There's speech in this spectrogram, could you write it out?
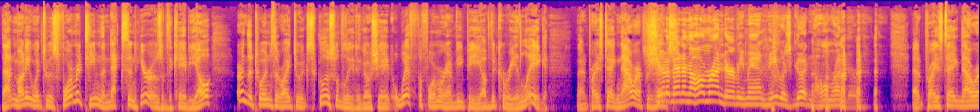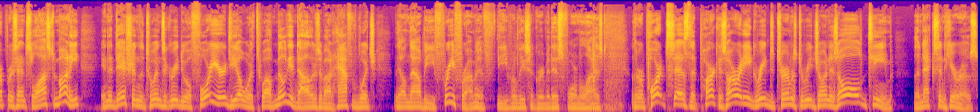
That money went to his former team, the Nexon Heroes of the KBO, earned the Twins the right to exclusively negotiate with the former MVP of the Korean League. That price tag now represents Should have been in the home run derby, man. He was good in the home run derby. that price tag now represents lost money. In addition, the Twins agreed to a four-year deal worth $12 million, about half of which they'll now be free from if the release agreement is formalized. The report says that Park has already agreed to terms to rejoin his old team, the Nexon Heroes,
